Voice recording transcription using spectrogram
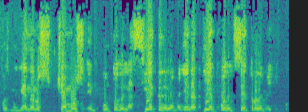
pues mañana nos escuchamos en punto de las 7 de la mañana, tiempo del centro de México.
